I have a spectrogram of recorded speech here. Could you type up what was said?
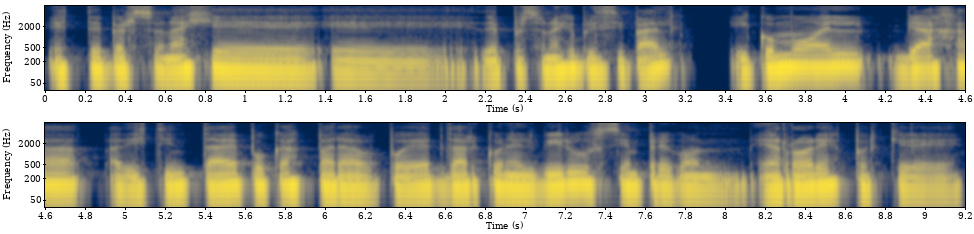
este personaje, eh, del personaje principal, y cómo él viaja a distintas épocas para poder dar con el virus, siempre con errores, porque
